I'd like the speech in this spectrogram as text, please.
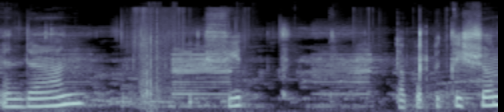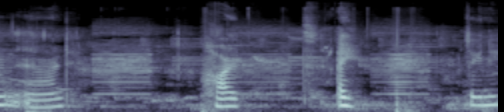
And then, exit the petition and heart. Ay, sige ni.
